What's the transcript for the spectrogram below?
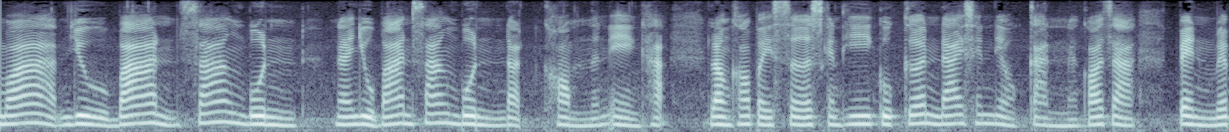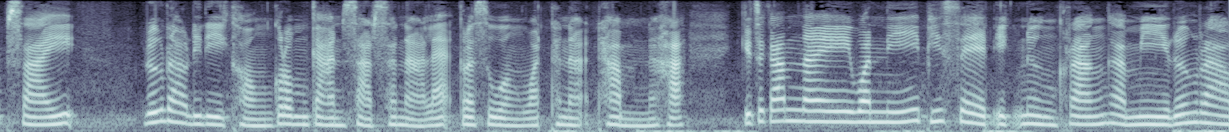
ำว่าอยู่บ้านสร้างบุญนะอยู่บ้านสร้างบุญ .com นั่นเองค่ะ ลองเข้าไปเซิร์ชกันที่ Google ได้เช่นเดียวกันนะก็จะเป็นเว็บไซต์ เรื่องราวดีๆ ของกรมการศาสนาและกระทรวงวัฒนธรรมนะคะ กิจกรรมในวันนี้พิเศษอีกหนึ่งครั้งค่ะ มีเรื่องราว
